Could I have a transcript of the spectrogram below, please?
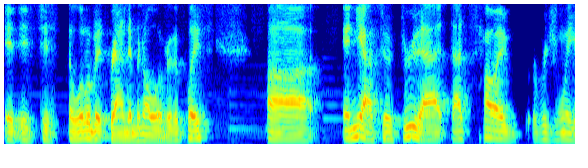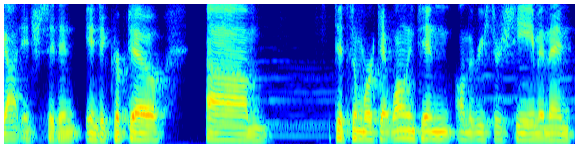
it, it's just a little bit random and all over the place. Uh, and yeah so through that that's how i originally got interested in into crypto. Um, did some work at Wellington on the research team, and then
